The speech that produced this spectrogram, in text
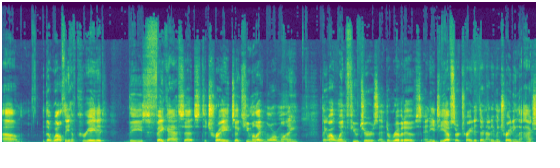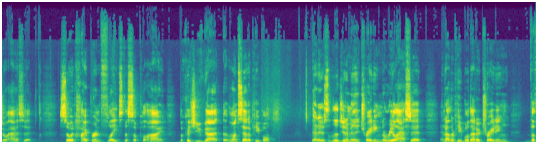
um, the wealthy have created these fake assets to trade to accumulate more money. Think about when futures and derivatives and ETFs are traded, they're not even trading the actual asset. So it hyperinflates the supply because you've got uh, one set of people that is legitimately trading the real asset and other people that are trading the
